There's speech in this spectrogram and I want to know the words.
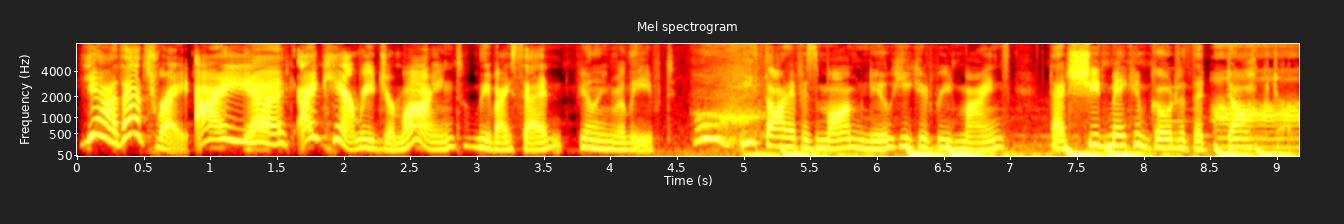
Yeah, that's right. I uh, I can't read your mind, Levi said, feeling relieved. he thought if his mom knew he could read minds, that she'd make him go to the doctor.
